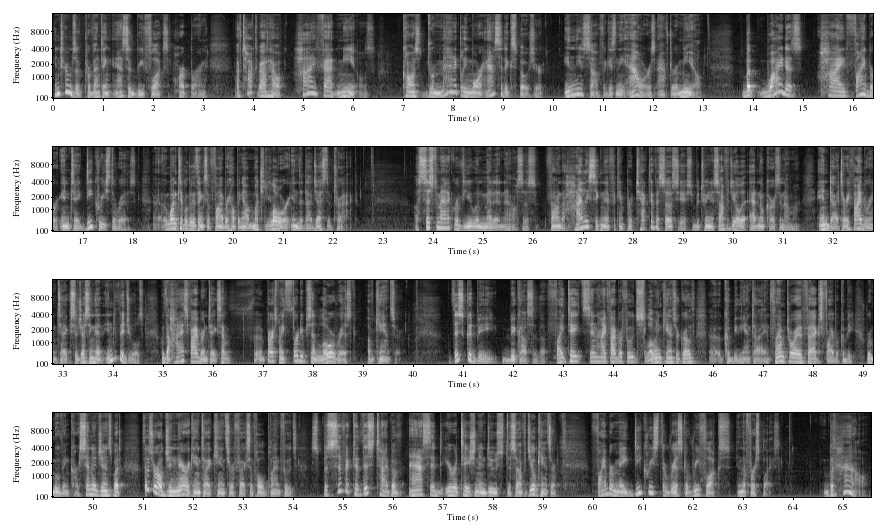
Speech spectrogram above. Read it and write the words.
In terms of preventing acid reflux heartburn, I've talked about how high-fat meals cause dramatically more acid exposure in the esophagus in the hours after a meal. But why does high fiber intake decrease the risk? Uh, one typically thinks of fiber helping out much lower in the digestive tract. A systematic review and meta-analysis found a highly significant protective association between esophageal adenocarcinoma and dietary fiber intake, suggesting that individuals with the highest fiber intakes have approximately 30% lower risk of cancer. This could be because of the phytates in high-fiber foods slowing cancer growth, uh, could be the anti-inflammatory effects, fiber could be removing carcinogens, but those are all generic anti-cancer effects of whole plant foods. Specific to this type of acid irritation-induced esophageal cancer, fiber may decrease the risk of reflux in the first place. But how?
